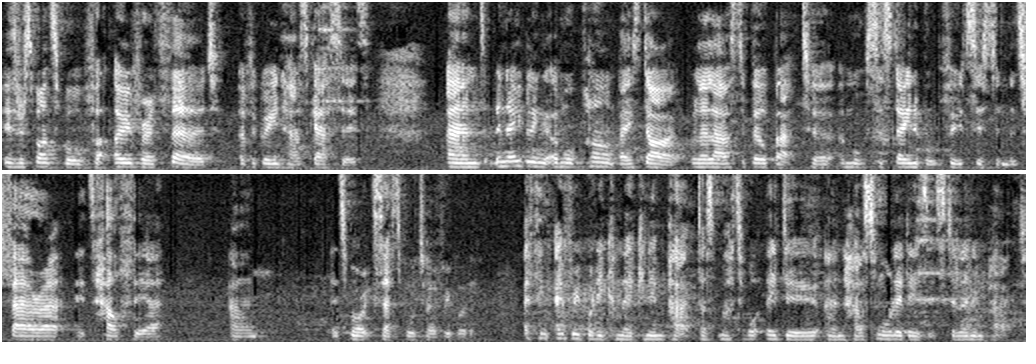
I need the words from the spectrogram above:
is responsible for over a third of the greenhouse gases. And enabling a more plant based diet will allow us to build back to a more sustainable food system that's fairer, it's healthier, and it's more accessible to everybody. I think everybody can make an impact, doesn't matter what they do and how small it is, it's still an impact.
